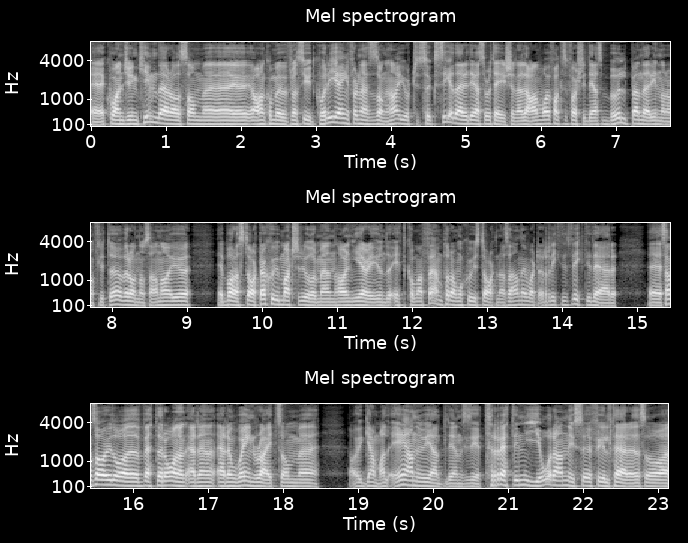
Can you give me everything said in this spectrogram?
Eh, Kwan Jun Kim där då, som, eh, ja han kom över från Sydkorea inför den här säsongen, han har gjort succé där i deras rotation, eller han var ju faktiskt först i deras bullpen där innan de flyttade över honom, så han har ju eh, bara startat sju matcher i år, men har en ERA under 1,5 på de sju starterna, så han har ju varit riktigt viktig där. Eh, sen så har ju då veteranen Adam, Adam Wainwright som, eh, ja hur gammal är han nu egentligen? Ska se, 39 år har han nyss eh, fyllt här, så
